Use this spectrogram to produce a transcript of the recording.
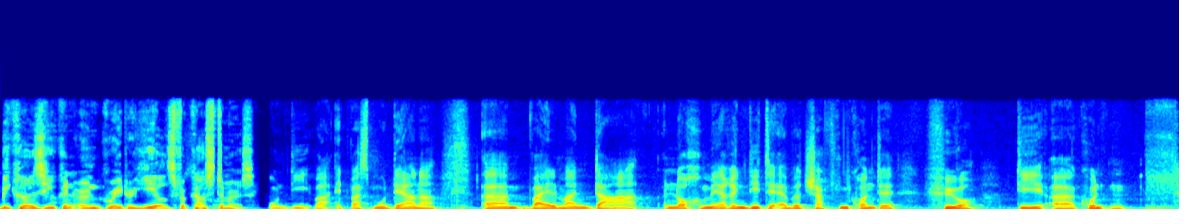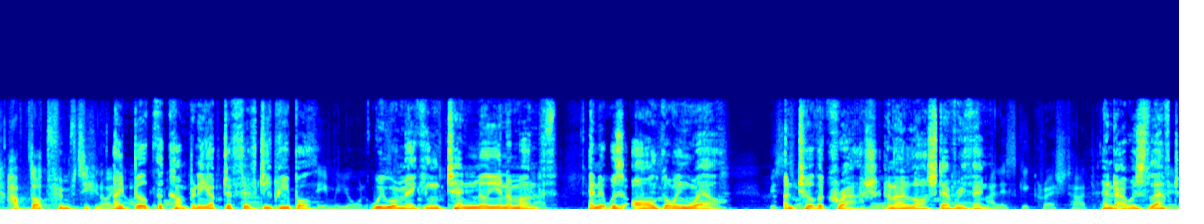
Because you can earn greater yields for customers. Und die war etwas moderner, ähm, weil man da noch mehr Rendite erwirtschaften konnte für die äh, Kunden. Hab dort 50 Leute I built the company up to 50 ähm, people. We were making 10 million a month, and it was all going well until the crash, and I lost everything. And I was left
